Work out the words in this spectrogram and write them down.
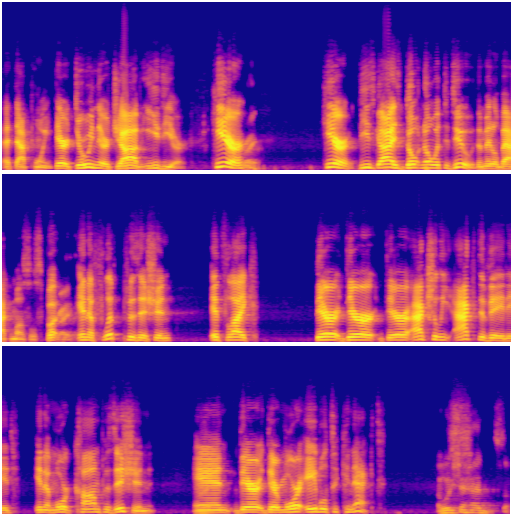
at that point. They're doing their job easier. Here, Right. here, these guys don't know what to do, the middle back muscles. But Right. in a flipped position, it's like they're they're they're actually activated in a more calm position Right. and they're they're more able to connect. I wish I had some,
